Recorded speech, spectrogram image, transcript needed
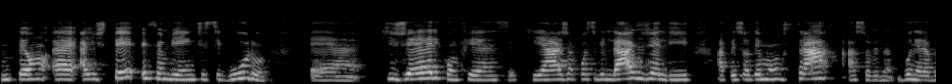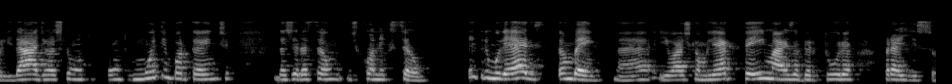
Então, é, a gente ter esse ambiente seguro é, que gere confiança, que haja a possibilidade de ali a pessoa demonstrar a sua vulnerabilidade, eu acho que é um outro ponto muito importante da geração de conexão entre mulheres também, né? E eu acho que a mulher tem mais abertura para isso.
